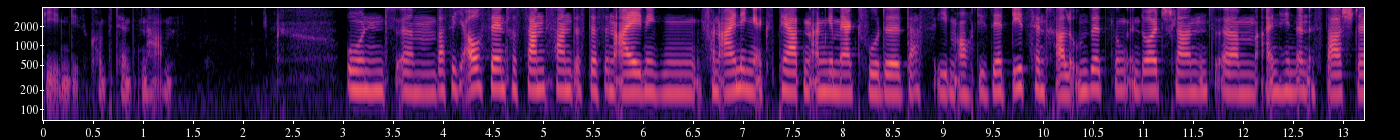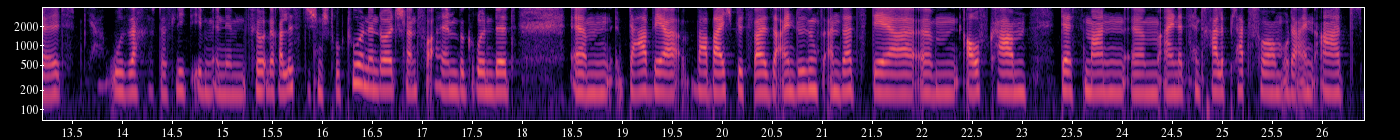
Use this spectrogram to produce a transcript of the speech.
die eben diese Kompetenzen haben. Und ähm, was ich auch sehr interessant fand, ist, dass in einigen, von einigen Experten angemerkt wurde, dass eben auch die sehr dezentrale Umsetzung in Deutschland ähm, ein Hindernis darstellt. Ja, Ursache, das liegt eben in den föderalistischen Strukturen in Deutschland vor allem begründet. Ähm, da wär, war beispielsweise ein Lösungsansatz, der ähm, aufkam, dass man ähm, eine zentrale Plattform oder eine Art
